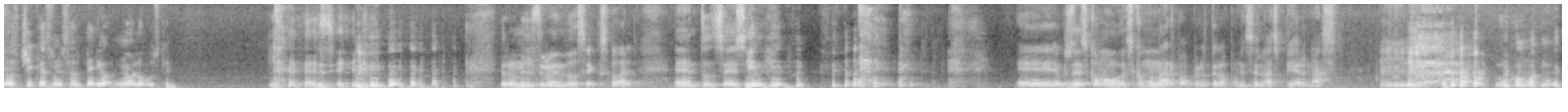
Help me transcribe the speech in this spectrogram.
dos chicas, un salterio, no lo busquen. sí. Era un instrumento sexual. Entonces. eh, pues es como, es como un arpa, pero te la pones en las piernas. Y. No mames.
